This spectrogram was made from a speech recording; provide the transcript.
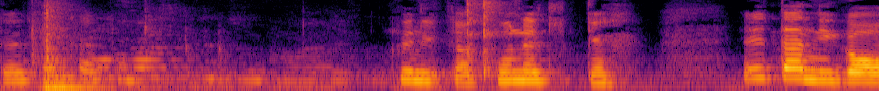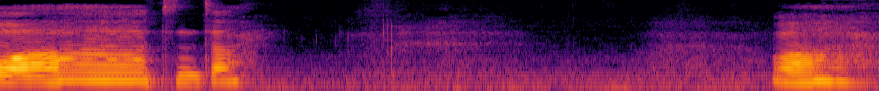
내 색깔 좀. 그니까 보내줄게. 일단 이거 와 진짜 와.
